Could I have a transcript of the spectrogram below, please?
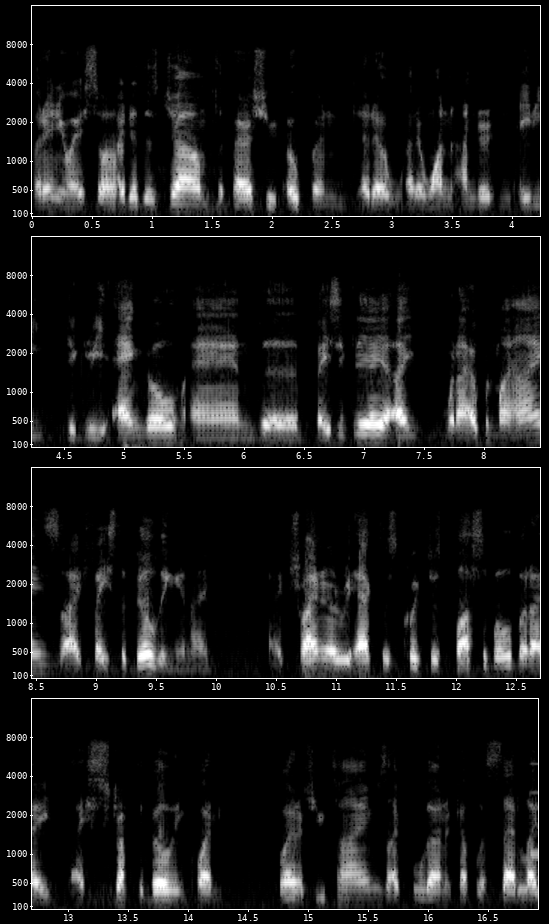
But anyway, so I did this jump. The parachute opened at a at a 180 degree angle, and uh, basically, I when I opened my eyes, I faced the building, and I I tried to react as quick as possible, but I I struck the building quite quite a few times. I pulled down a couple of satellite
